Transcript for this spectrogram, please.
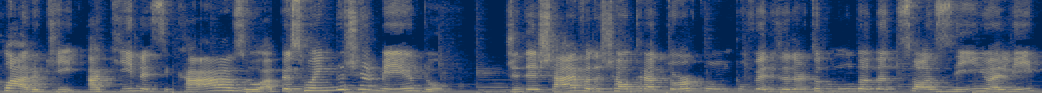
Claro que aqui nesse caso, a pessoa ainda tinha medo de deixar, ah, vou deixar o trator com um pulverizador, todo mundo andando sozinho ali.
